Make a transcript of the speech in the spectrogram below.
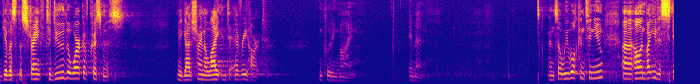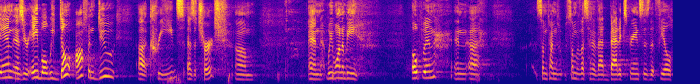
and give us the strength to do the work of Christmas. May God shine a light into every heart, including mine. Amen. And so we will continue. Uh, I'll invite you to stand as you're able. We don't often do uh, creeds as a church, um, and we want to be open. And uh, sometimes some of us have had bad experiences that feel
